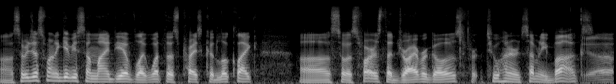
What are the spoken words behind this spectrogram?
Uh, so we just want to give you some idea of like what this price could look like. Uh, so as far as the driver goes, for 270 bucks, yeah.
